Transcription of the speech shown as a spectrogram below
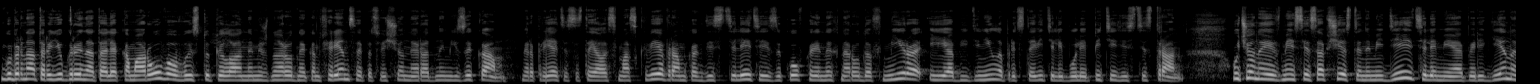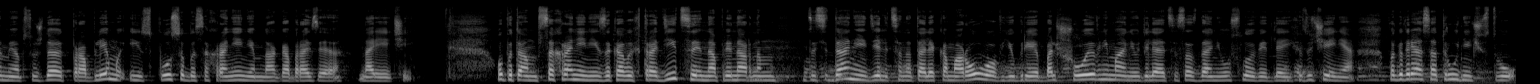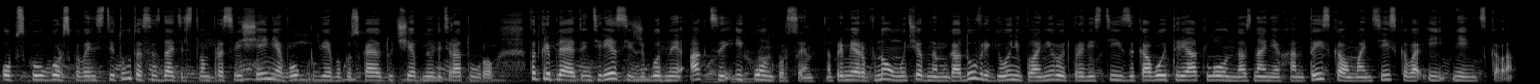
Губернатор Югры Наталья Комарова выступила на международной конференции, посвященной родным языкам. Мероприятие состоялось в Москве в рамках десятилетия языков коренных народов мира и объединило представителей более 50 стран. Ученые вместе с общественными деятелями и аборигенами обсуждают проблемы и способы сохранения многообразия наречий. Опытом сохранения языковых традиций на пленарном заседании делится Наталья Комарова. В Югре большое внимание уделяется созданию условий для их изучения. Благодаря сотрудничеству Обско-Угорского института с издательством просвещения в округе выпускают учебную литературу. Подкрепляют интерес ежегодные акции и конкурсы. Например, в новом учебном году в регионе планируют провести языковой триатлон на знаниях хантыйского, мансийского и ненецкого.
